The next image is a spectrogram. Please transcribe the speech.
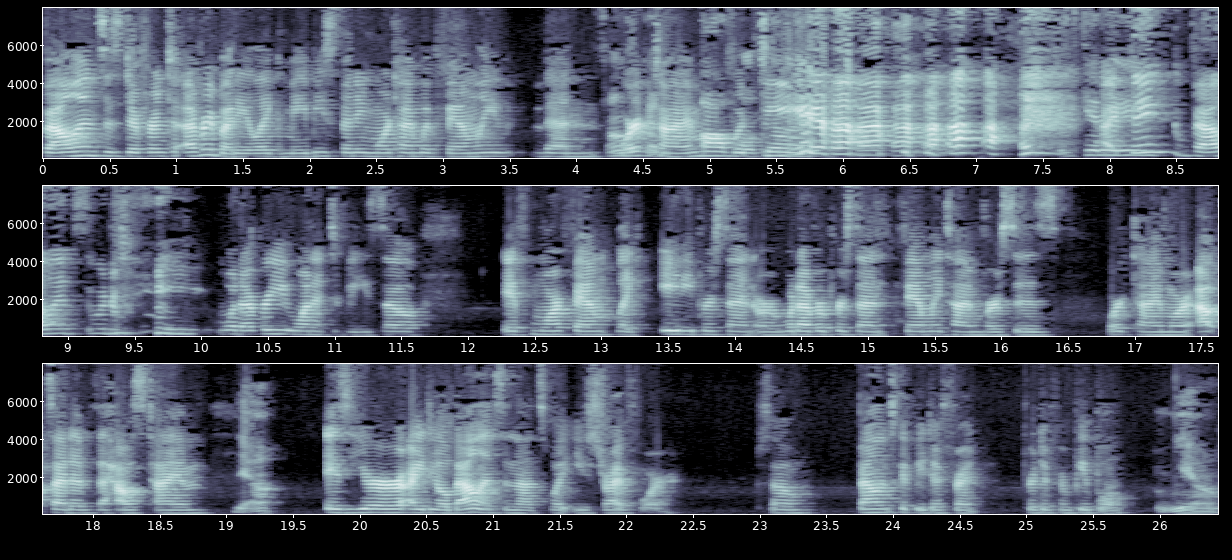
balance is different to everybody. Like maybe spending more time with family than Sounds work like time awful would be. I think balance would be whatever you want it to be. So if more fam like 80% or whatever percent family time versus work time or outside of the house time Yeah. is your ideal balance and that's what you strive for. So balance could be different for different people. Yeah.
